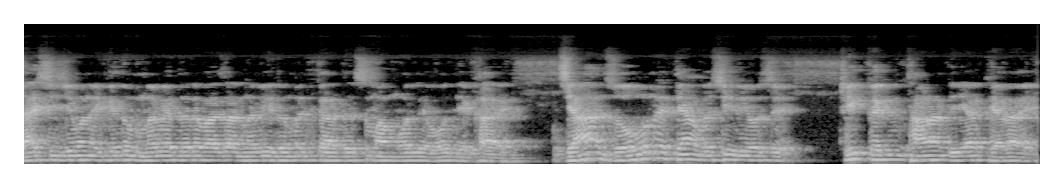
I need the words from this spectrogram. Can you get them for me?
દાસી જીવને કીધું, નવે દરવાજા, નવી રમતકા દસમાં મોલે હો દેખાય. જ્યાં જોવું ને ત્યાં વસી રહ્યો છે. ઠીક કરીને થાણા દિયા ઠેરાય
